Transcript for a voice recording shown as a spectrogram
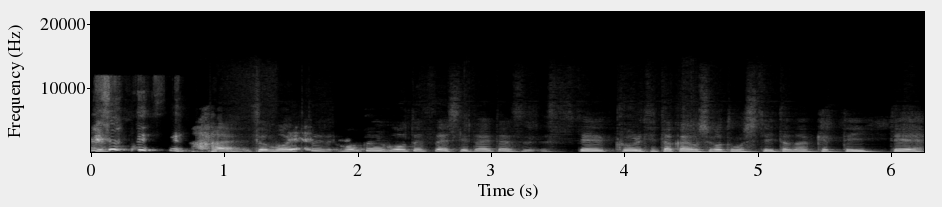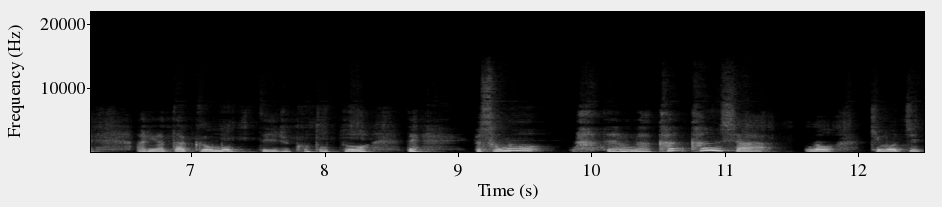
はい。そう、もう一つ本当にこうお手伝いしていただいたりして、クオリティ高いお仕事もしていただけていて、ありがたく思っていることと、で、その、なんだろうな、か感謝の気持ちっ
